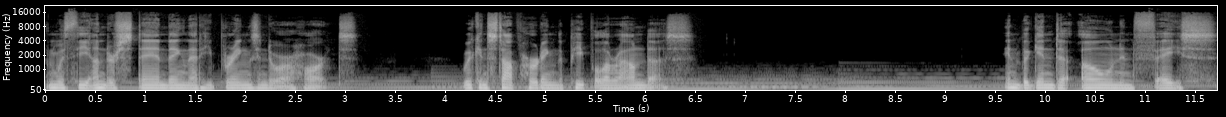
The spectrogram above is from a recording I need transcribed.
And with the understanding that He brings into our hearts, we can stop hurting the people around us and begin to own and face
